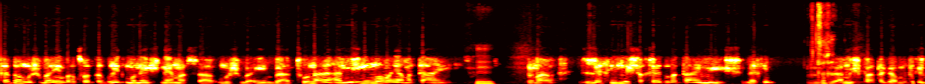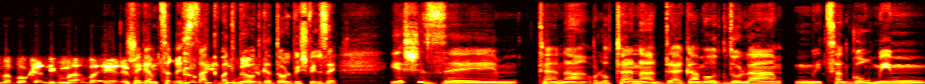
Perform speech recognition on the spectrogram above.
חבר מושבעים בארצות הברית מונה 12 מושבעים, באתונה המינימום היה 200. Hmm. כלומר, לכי לשחד 200 איש, לכי... והמשפט אגב מתחיל בבוקר, נגמר בערב. וגם צריך שק מטבעות גדול בשביל זה. יש איזו טענה, או לא טענה, דאגה מאוד גדולה מצד גורמים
